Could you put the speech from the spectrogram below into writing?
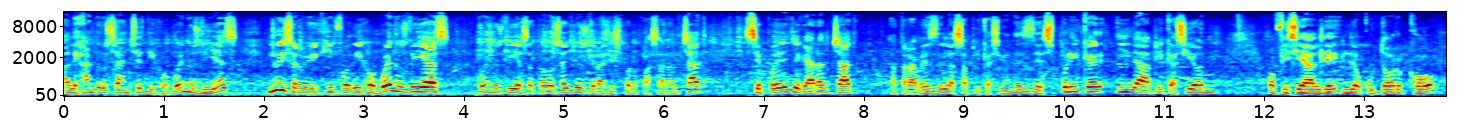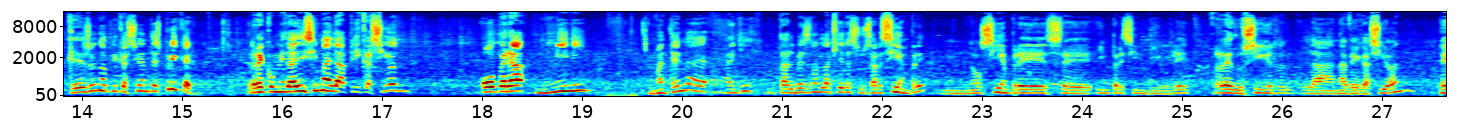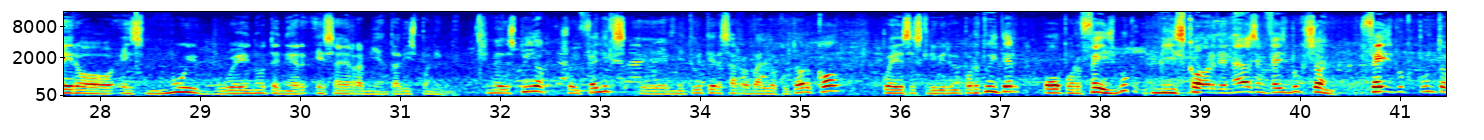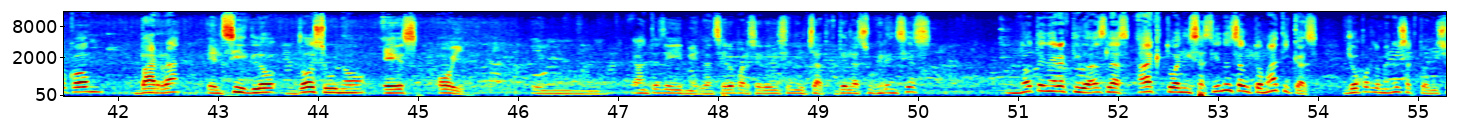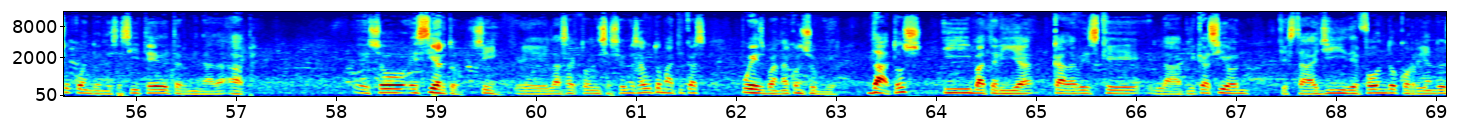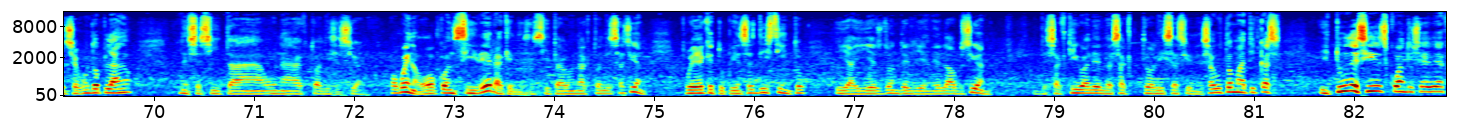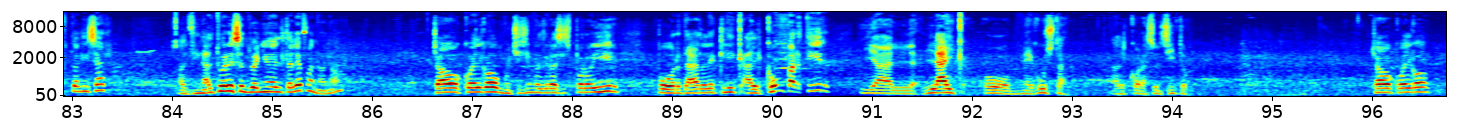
Alejandro Sánchez dijo buenos días. Luis Regifo dijo buenos días. Buenos días a todos ellos. Gracias por pasar al chat. Se puede llegar al chat a través de las aplicaciones de Spreaker y la aplicación oficial de Locutor Co, que es una aplicación de Spreaker. Recomendadísima la aplicación Opera Mini. Manténla allí, tal vez no la quieras usar siempre, no siempre es eh, imprescindible reducir la navegación, pero es muy bueno tener esa herramienta disponible. Me despido, soy Félix, eh, mi Twitter es arroba locutorco, puedes escribirme por Twitter o por Facebook. Mis coordenadas en Facebook son facebook.com barra el siglo 21 es hoy. Antes de irme, Lancero Parcero dice en el chat, de las sugerencias no tener activadas las actualizaciones automáticas. Yo por lo menos actualizo cuando necesite determinada app. Eso es cierto, sí. Eh, las actualizaciones automáticas pues van a consumir datos y batería cada vez que la aplicación que está allí de fondo corriendo en segundo plano necesita una actualización. O bueno, o considera que necesita una actualización. Puede que tú pienses distinto y ahí es donde viene la opción. Desactívale las actualizaciones automáticas y tú decides cuándo se debe actualizar. Al final tú eres el dueño del teléfono, ¿no? Chao, cuelgo. Muchísimas gracias por oír, por darle clic al compartir y al like o me gusta, al corazoncito. Chao, cuelgo.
